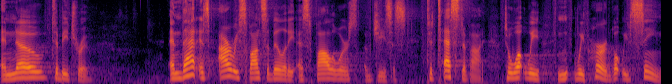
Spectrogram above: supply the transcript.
and know to be true. And that is our responsibility as followers of Jesus to testify to what we, we've heard, what we've seen,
